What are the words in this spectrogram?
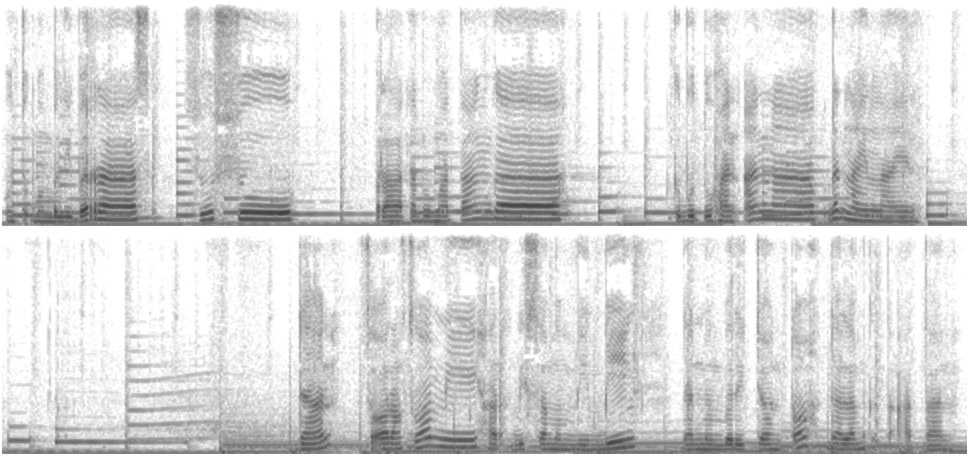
untuk membeli beras, susu, peralatan rumah tangga, kebutuhan anak, dan lain-lain. Dan seorang suami harus bisa membimbing dan memberi contoh dalam ketaatan.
